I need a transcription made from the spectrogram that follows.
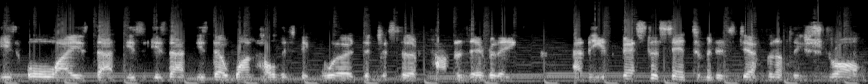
is always that is is that is that one holistic word that just sort of covers everything. And the investor sentiment is definitely strong.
